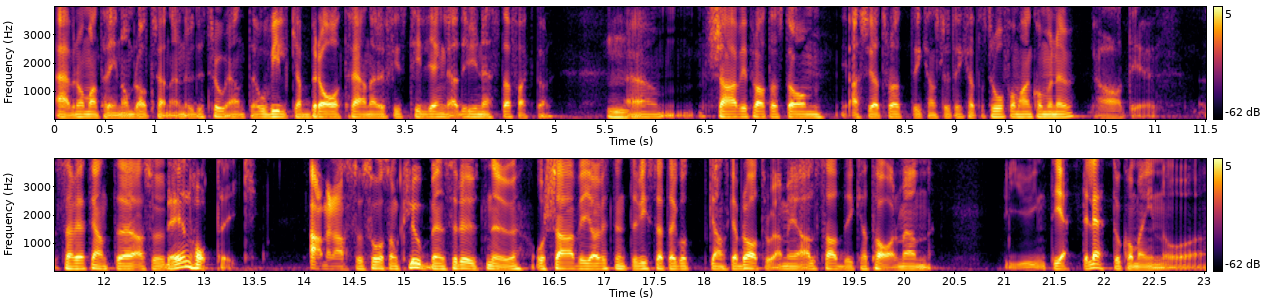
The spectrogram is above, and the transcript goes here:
Även om man tar in någon bra tränare nu, det tror jag inte. Och vilka bra tränare finns tillgängliga, det är ju nästa faktor. Um, Xavi pratas det om, alltså jag tror att det kan sluta i katastrof om han kommer nu. Ja, det... Sen vet jag inte, alltså, Det är en hot take. ja, men alltså så som klubben ser ut nu och Xavi, jag vet inte, visst att det har gått ganska bra tror jag med Al-Sad i Qatar, men det är ju inte jättelätt att komma in och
